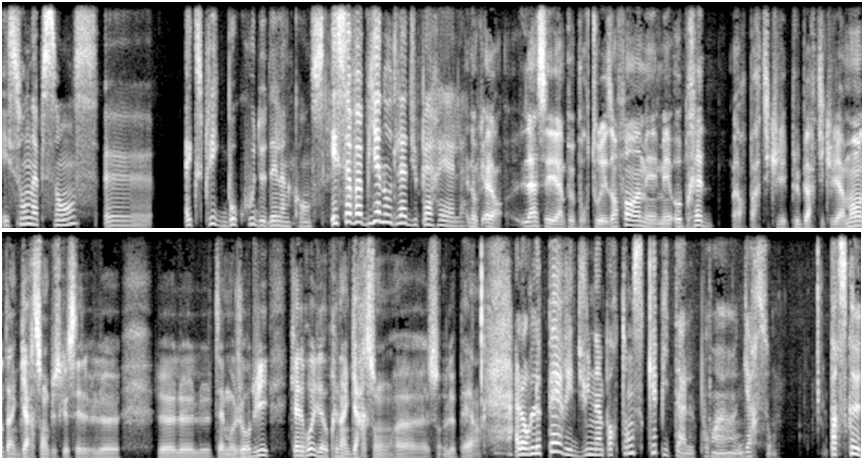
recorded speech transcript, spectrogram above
Et son absence euh, explique beaucoup de délinquance. Et ça va bien au-delà du père réel. Donc, alors là, c'est un peu pour tous les enfants, hein, mais, mais auprès, de- alors particulier, plus particulièrement d'un garçon, puisque c'est le, le, le- le thème aujourd'hui. Quel rôle il a auprès d'un garçon, euh, le père? Alors, le père est d'une importance capitale pour un garçon. Parce que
